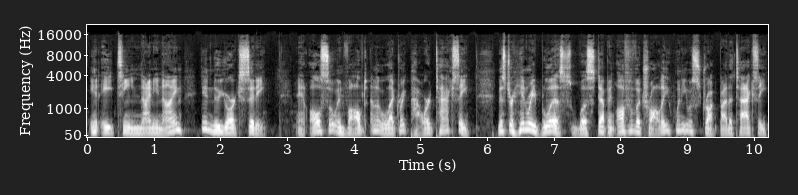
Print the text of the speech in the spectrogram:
in 1899 in New York City and also involved an electric powered taxi. Mr. Henry Bliss was stepping off of a trolley when he was struck by the taxi.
